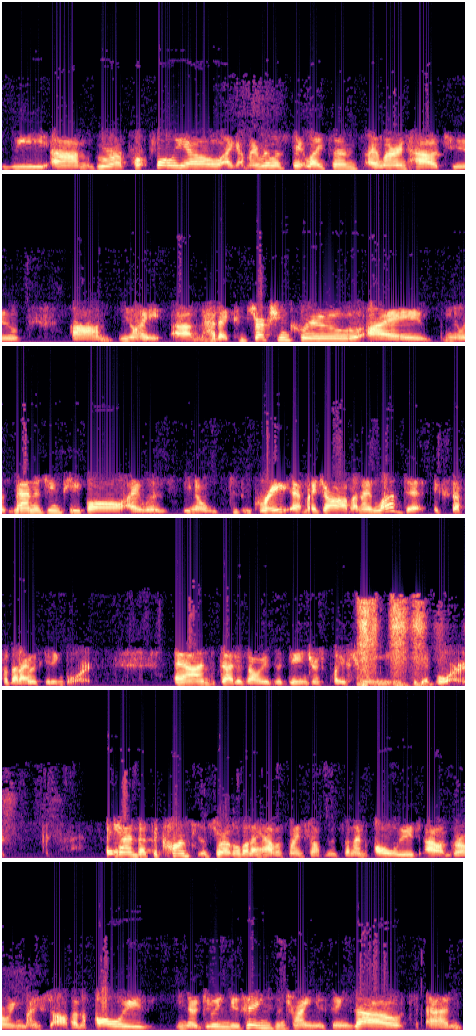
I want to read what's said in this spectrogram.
We um, grew our portfolio. I got my real estate license. I learned how to um, you know, I um, had a construction crew. I, you know, was managing people. I was, you know, great at my job, and I loved it, except for that I was getting bored, and that is always a dangerous place for me to get bored. And that's a constant struggle that I have with myself is that I'm always outgrowing myself. I'm always, you know, doing new things and trying new things out and,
